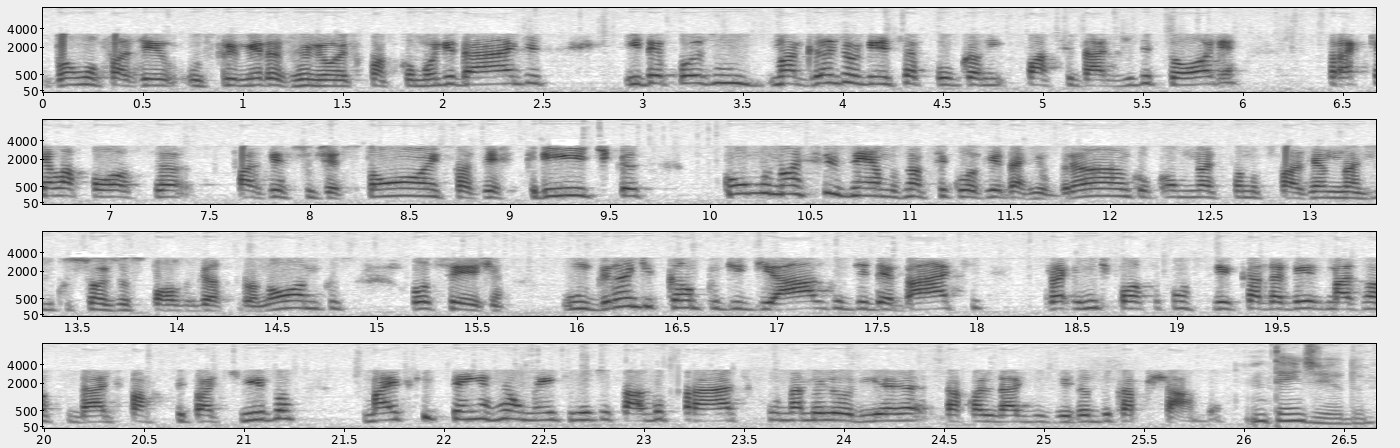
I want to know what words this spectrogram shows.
vamos fazer as primeiras reuniões com as comunidades e depois um, uma grande audiência pública com a cidade de Vitória para que ela possa fazer sugestões, fazer críticas, como nós fizemos na ciclovia da Rio Branco, como nós estamos fazendo nas discussões dos polos gastronômicos, ou seja, um grande campo de diálogo, de debate, para que a gente possa construir cada vez mais uma cidade participativa, mas que tenha realmente resultado prático na melhoria da qualidade de vida do capixaba. Entendido.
